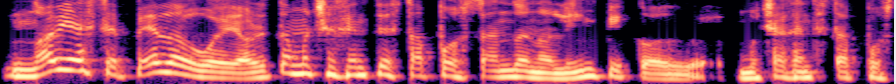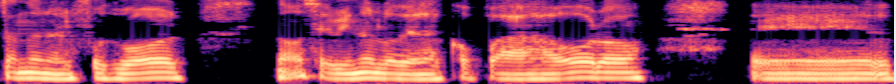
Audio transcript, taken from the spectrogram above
no había este pedo, güey. Ahorita mucha gente está apostando en Olímpicos, güey. Mucha gente está apostando en el fútbol, ¿no? Se vino lo de la Copa Oro, eh,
